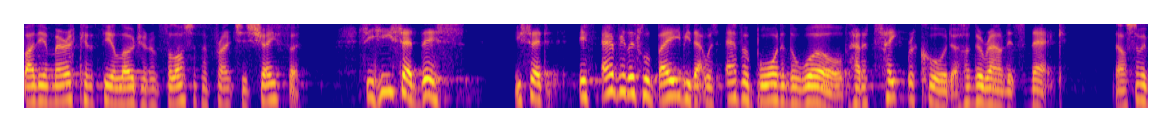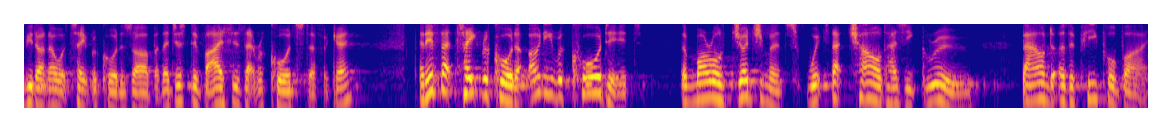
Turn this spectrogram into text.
by the American theologian and philosopher Francis Schaeffer. See, he said this He said, if every little baby that was ever born in the world had a tape recorder hung around its neck, now some of you don't know what tape recorders are, but they're just devices that record stuff, okay? And if that tape recorder only recorded the moral judgments which that child, as he grew, bound other people by,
